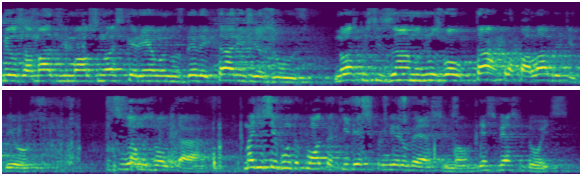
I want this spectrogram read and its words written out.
Meus amados irmãos, se nós queremos nos deleitar em Jesus, nós precisamos nos voltar para a palavra de Deus precisamos voltar. Mas o segundo ponto aqui desse primeiro verso, irmão, desse verso 2.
